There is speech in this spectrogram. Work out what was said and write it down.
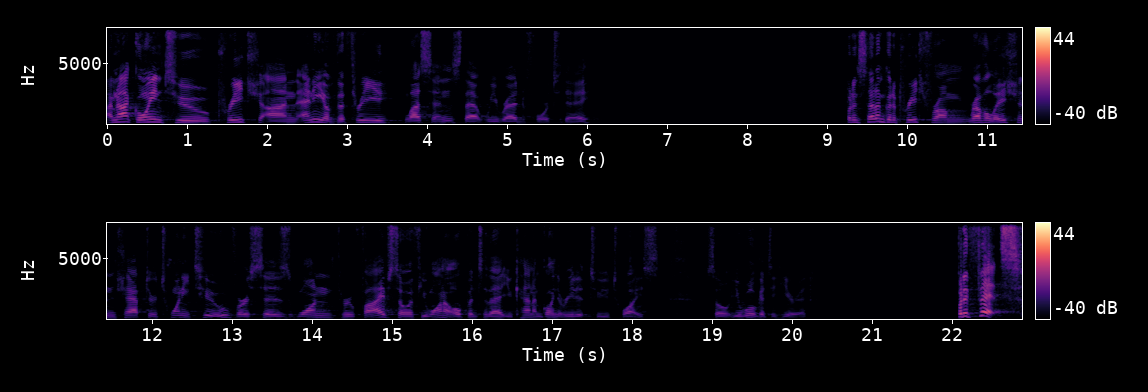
I'm not going to preach on any of the three lessons that we read for today. But instead, I'm going to preach from Revelation chapter 22, verses 1 through 5. So if you want to open to that, you can. I'm going to read it to you twice, so you will get to hear it. But it fits.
